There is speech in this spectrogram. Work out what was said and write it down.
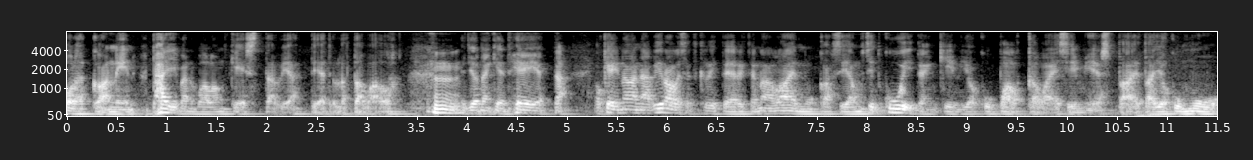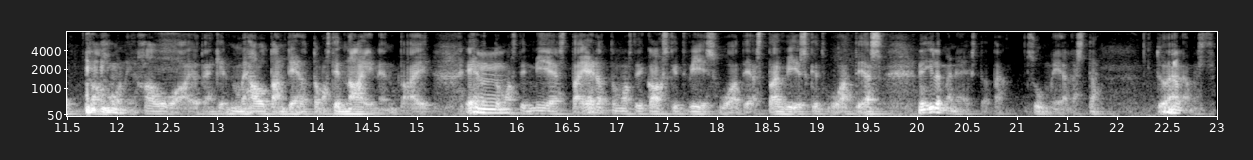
olekaan niin päivänvalon kestäviä tietyllä tavalla. Hmm. Et jotenkin, että hei, että okei, nämä on nämä viralliset kriteerit ja nämä on lainmukaisia, mutta sitten kuitenkin joku palkkava esimies tai, tai joku muu taho niin haluaa jotenkin, me halutaan ehdottomasti nainen tai ehdottomasti mm. mies tai ehdottomasti 25-vuotias tai 50-vuotias, niin ilmeneekö tätä sun mielestä? työelämässä?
